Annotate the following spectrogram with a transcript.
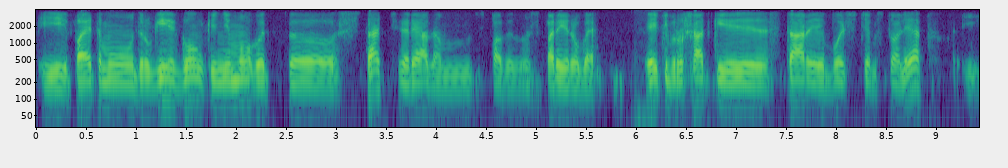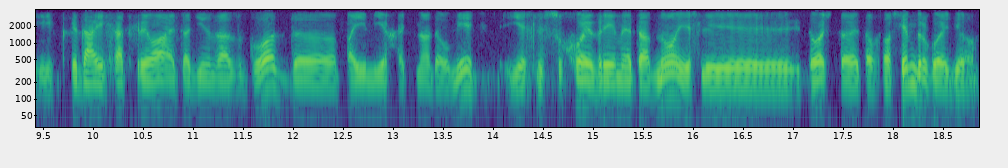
И поэтому другие гонки не могут э, стать рядом с, с Пари-Рубе. Эти брусчатки старые больше, чем сто лет. И когда их открывают один раз в год, э, по им ехать надо уметь. Если сухое время это одно, если дождь, то это совсем другое дело.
